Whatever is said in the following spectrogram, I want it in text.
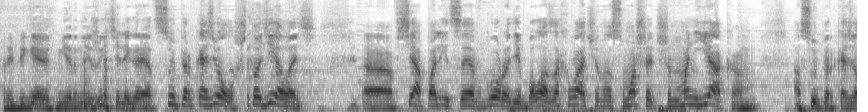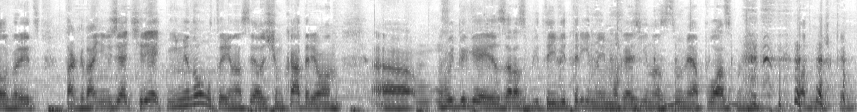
прибегают мирные жители и говорят, суперкозел, что делать? Э, вся полиция в городе была захвачена сумасшедшим маньяком. А суперкозел говорит, тогда нельзя терять ни минуты. И на следующем кадре он э, выбегает из разбитой витрины магазина с двумя плазмами под мышками.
